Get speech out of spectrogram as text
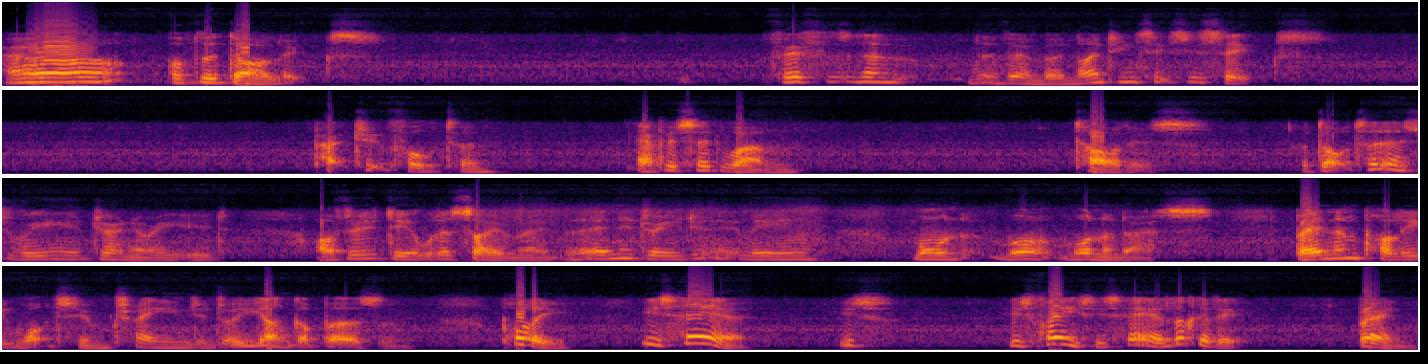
Power of the Daleks. 5th of November 1966. Patrick Troughton. Episode 1. TARDIS. The Doctor has regenerated after his deal with the Cybermen. The energy being Mon- Mon- Mondas. Ben and Polly watch him change into a younger person. Polly, his hair, his his face, his hair, look at it. Ben,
